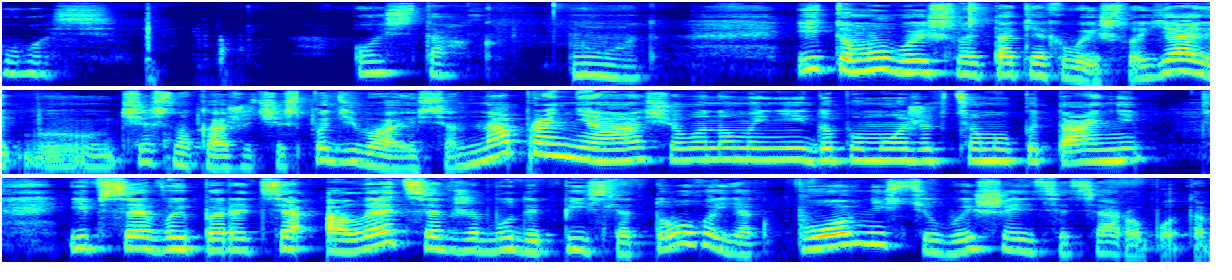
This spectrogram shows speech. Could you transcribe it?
Ось. Ось так. От. І тому вийшло так, як вийшло. Я, чесно кажучи, сподіваюся на прання, що воно мені допоможе в цьому питанні і все випереться, але це вже буде після того, як повністю вишиється ця робота.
